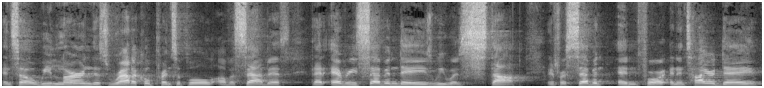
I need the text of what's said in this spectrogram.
And so we learned this radical principle of a Sabbath that every seven days we would stop. And for seven and for an entire day,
